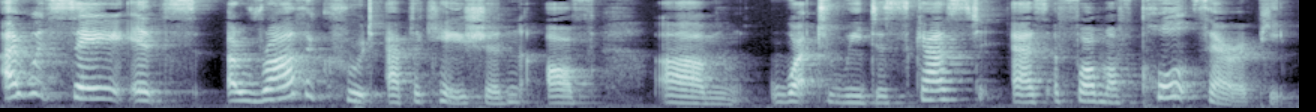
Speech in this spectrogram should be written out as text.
I would say it's a rather crude application of um, what we discussed as a form of cold therapy.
